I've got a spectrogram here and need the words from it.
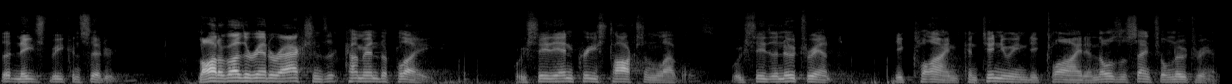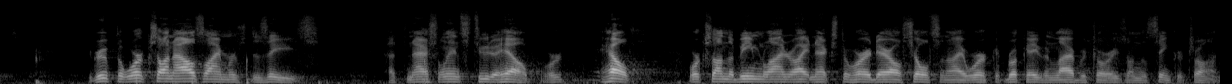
that needs to be considered. A lot of other interactions that come into play. We see the increased toxin levels. We see the nutrient decline, continuing decline in those essential nutrients. The group that works on Alzheimer's disease at the National Institute of Health, Health works on the beam line right next to where Darrell Schulze and I work at Brookhaven Laboratories on the synchrotron.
